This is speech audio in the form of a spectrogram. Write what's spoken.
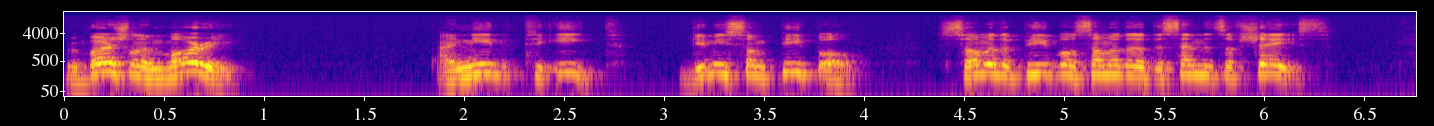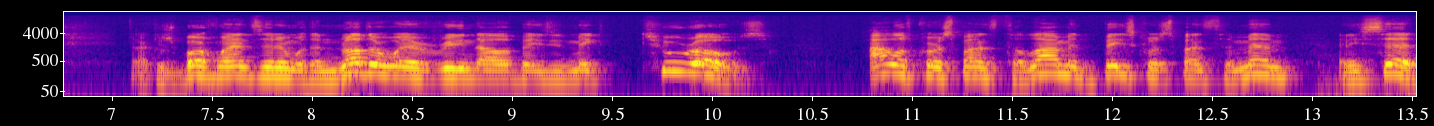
Rebbeinu Shalom Mari, I need to eat. Give me some people. Some of the people, some of the descendants of Shais. Hakadosh Baruch answered him with another way of reading the Aleph. He'd make two rows. Aleph corresponds to Lamed, Beis corresponds to Mem, and he said,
